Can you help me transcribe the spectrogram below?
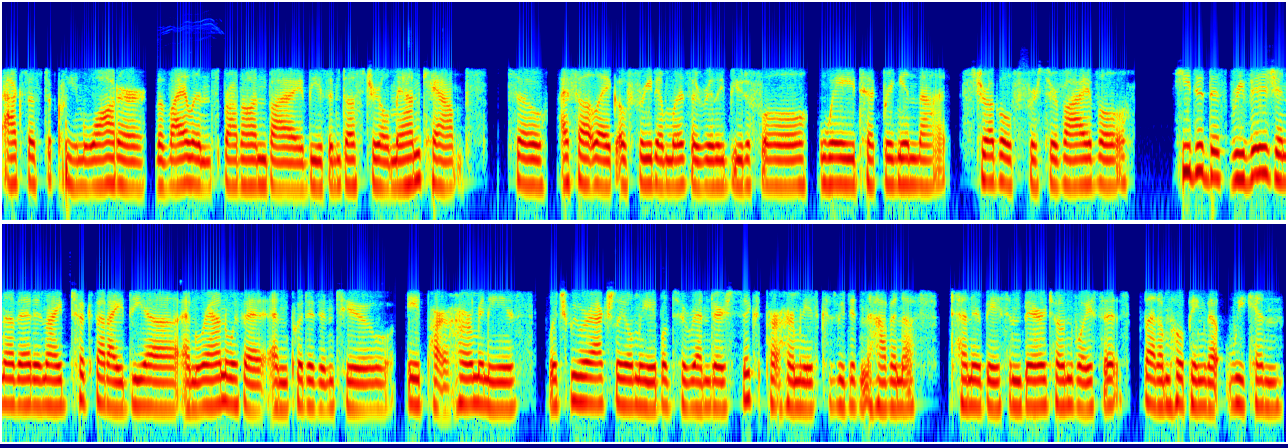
access to clean water, the violence brought on by these industrial man camps. So I felt like Oh Freedom was a really beautiful way to bring in that struggle for survival. He did this revision of it, and I took that idea and ran with it and put it into eight part harmonies which we were actually only able to render six part harmonies because we didn't have enough tenor, bass, and baritone voices. But I'm hoping that we can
